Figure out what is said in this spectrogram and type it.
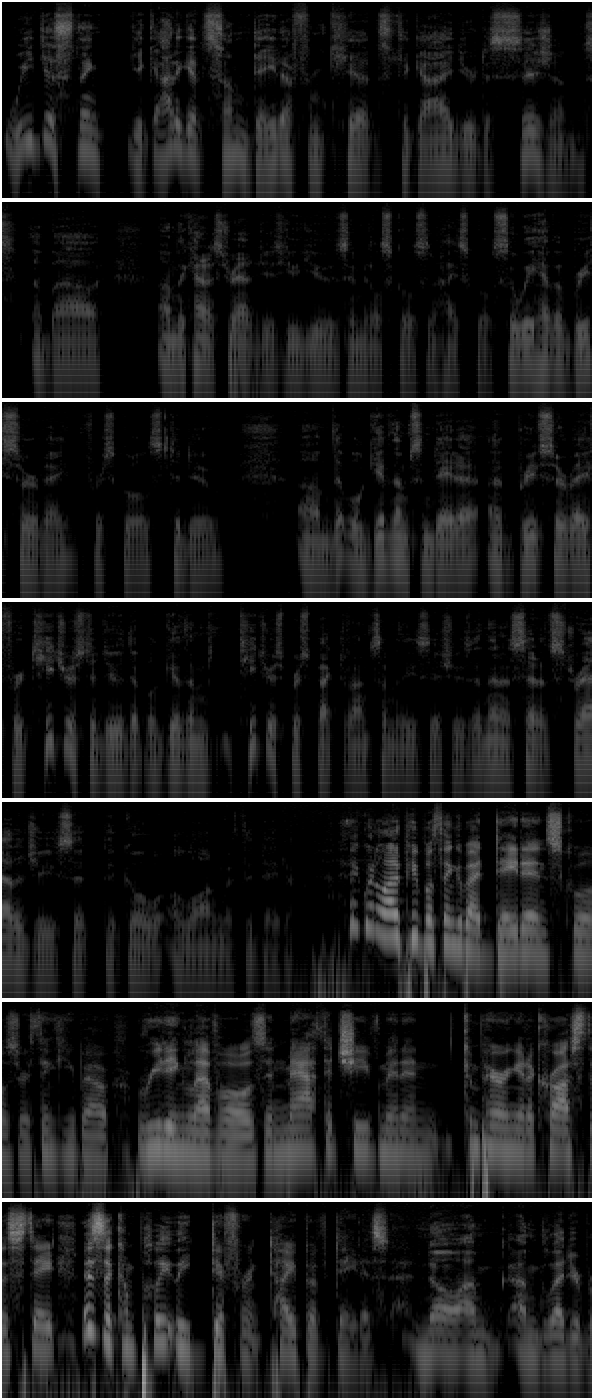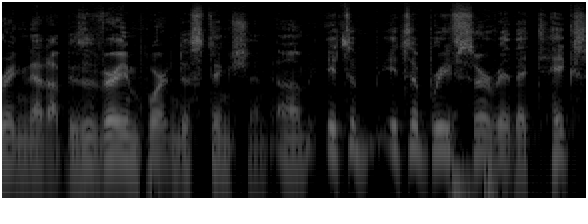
we just think you got to get some data from kids to guide your decisions about um, the kind of strategies you use in middle schools and high schools. So we have a brief survey for schools to do um, that will give them some data, a brief survey for teachers to do that will give them teachers' perspective on some of these issues, and then a set of strategies that, that go along with the data. I think when a lot of people think about data in schools, they're thinking about reading levels and math achievement and comparing it across the state. This is a completely different type of data set. No, I'm I'm glad you're bringing that up. This is a very important distinction. Um, it's a it's a brief survey that takes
